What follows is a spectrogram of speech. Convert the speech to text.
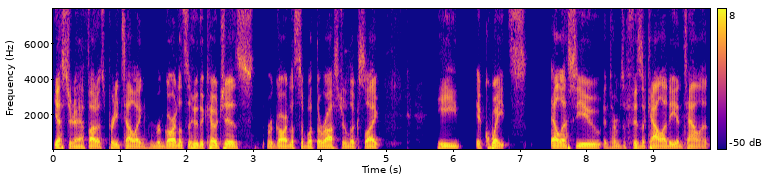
yesterday. I thought it was pretty telling. Regardless of who the coach is, regardless of what the roster looks like, he equates LSU in terms of physicality and talent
